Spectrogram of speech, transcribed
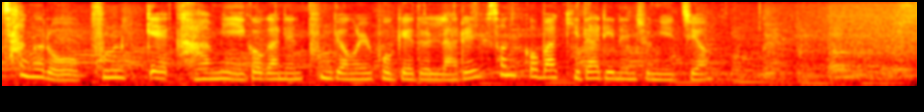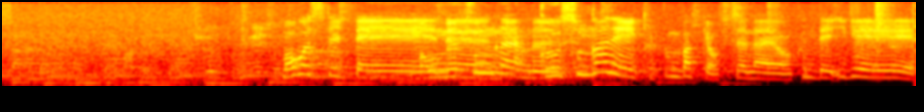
창으로 붉게 감이 익어가는 풍경을 보게 될 날을 손꼽아 기다리는 중이죠. 먹었을 먹는 때는 순간은. 그 순간의 기쁨밖에 없잖아요. 근데 이게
